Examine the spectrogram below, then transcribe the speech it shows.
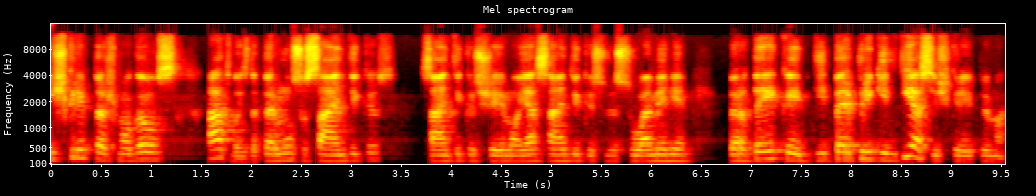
iškreiptą žmogaus atvaizdą per mūsų santykius, santykius šeimoje, santykius visuomenė, per tai, kaip per prigimties iškreipimą.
